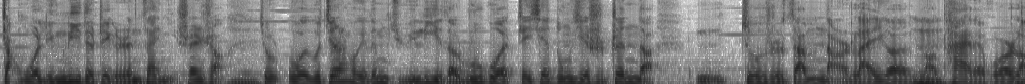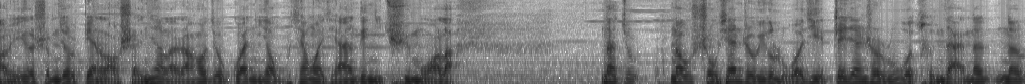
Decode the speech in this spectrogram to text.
掌握灵力的这个人在你身上，嗯。就是我我经常会给他们举一例子，如果这些东西是真的，嗯，就是咱们哪儿来一个老太太或者老一个什么，就是变老神仙了，然后就管你要五千块钱给你驱魔了，那就那首先只有一个逻辑，这件事如果存在，那那。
